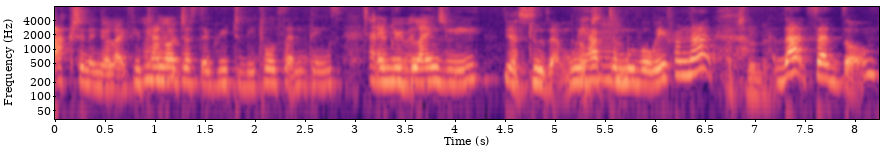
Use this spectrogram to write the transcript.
action in your life. You cannot mm-hmm. just agree to be told certain things And and, you blindly Yes. do them. We have to move away from that. Absolutely. That said, though,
